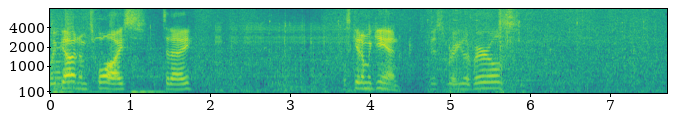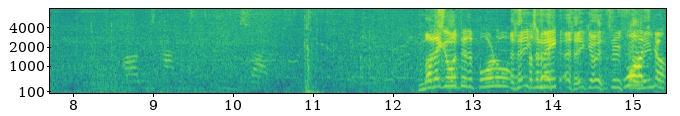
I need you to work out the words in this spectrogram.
We've gotten them twice today. Let's get them again. Just regular barrels. Are they going through the portal Are they, for the main? are they going through for Watch me? them!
